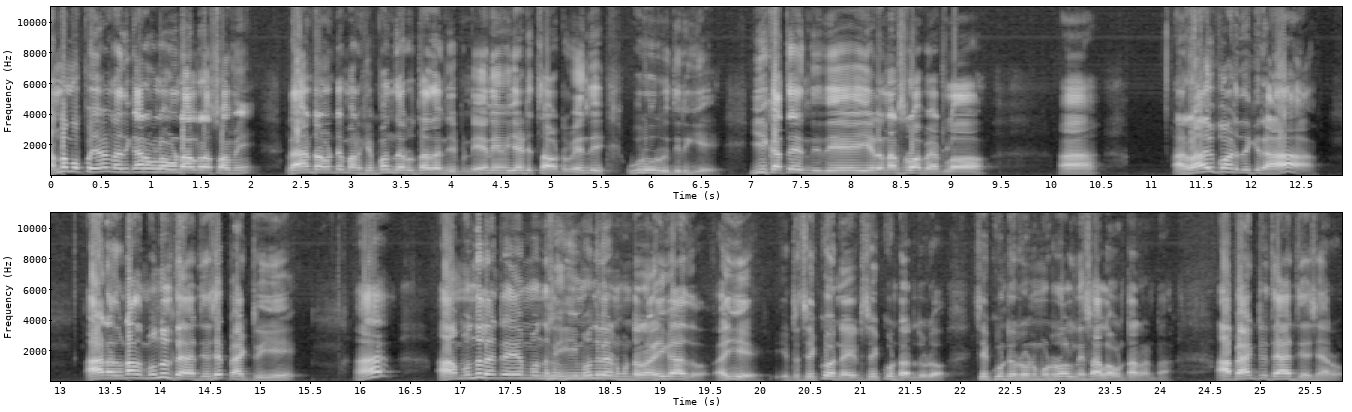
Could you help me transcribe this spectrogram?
అన్న ముప్పై ఏళ్ళు అధికారంలో ఉండాలిరా స్వామి. లేదంటే మనకి ఇబ్బంది జరుగుతుందని చెప్పి నేనే ఏడిచావటం? ఏంది? ఊరు ఊరు తిరిగి. ఈ కథ ఏంది ఇది? ఈడ నరసరావుపేటలో. ఆ రావిపాడు దగ్గర ఆడ ఉన్నది మందులు తయారు చేసే ఫ్యాక్టరీ. ఆ? మందులు అంటే ఏం మందులు? ఈ మందులు అనుకుంటారు. అవి కాదు. అయ్యి. ఇటు చెక్కు ఉన్నాయి. ఇటు చెక్కుంటారు చూడు. చెక్కుంటే రెండు మూడు రోజులు నిసాలో ఉంటారంట. ఆ ఫ్యాక్టరీ తయారు చేశారు.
